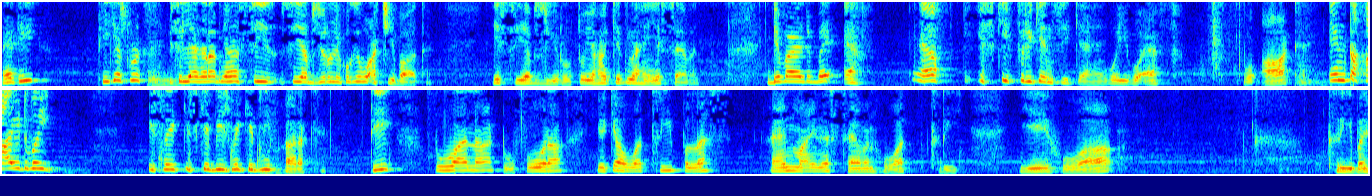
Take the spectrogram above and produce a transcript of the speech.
है ठीक? ठीक है स्टूडेंट इसलिए अगर आप यहाँ सी सी एफ़ ज़ीरो लिखोगे, वो अच्छी बात है। ये सी एफ़ ज़ीरो तो यहाँ कितना है? ये seven divide by F F इसकी फ्रीक्वेंसी क्या है? वही, वो एफ़ वो आठ है। इंट हाइट वही। इसमें, इसके बीच में कितनी फ़र्क है? ठीक? टू वन आ टू फोर आ। ये क्या हुआ? Three plus N minus seven हुआ थ्री ये हुआ three by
